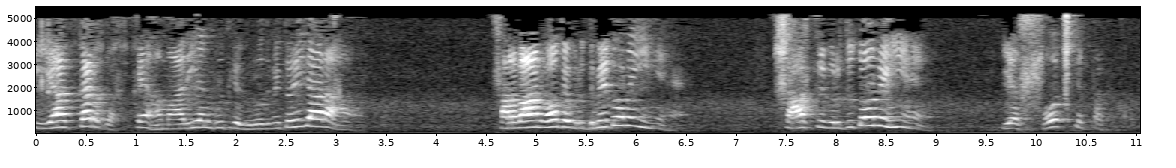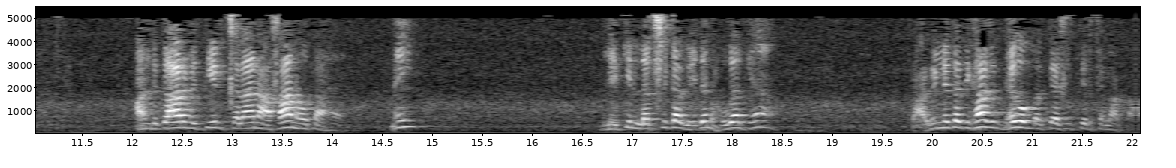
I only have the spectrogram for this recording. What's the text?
कि यह तर्क कहीं हमारी अनुभूति के विरोध में तो नहीं जा रहा है। सर्वानुभव के विरुद्ध में तो नहीं है। शास्त्र विरुद्ध तो नहीं है। यह सोच के तर्क करना अंधकार में तीर चलाना आसान होता है, नहीं? लेकिन लक्ष्य का वेदन होगा क्या? प्रावीण्य का दिखा सकते है मैं कैसे तीर चलाता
